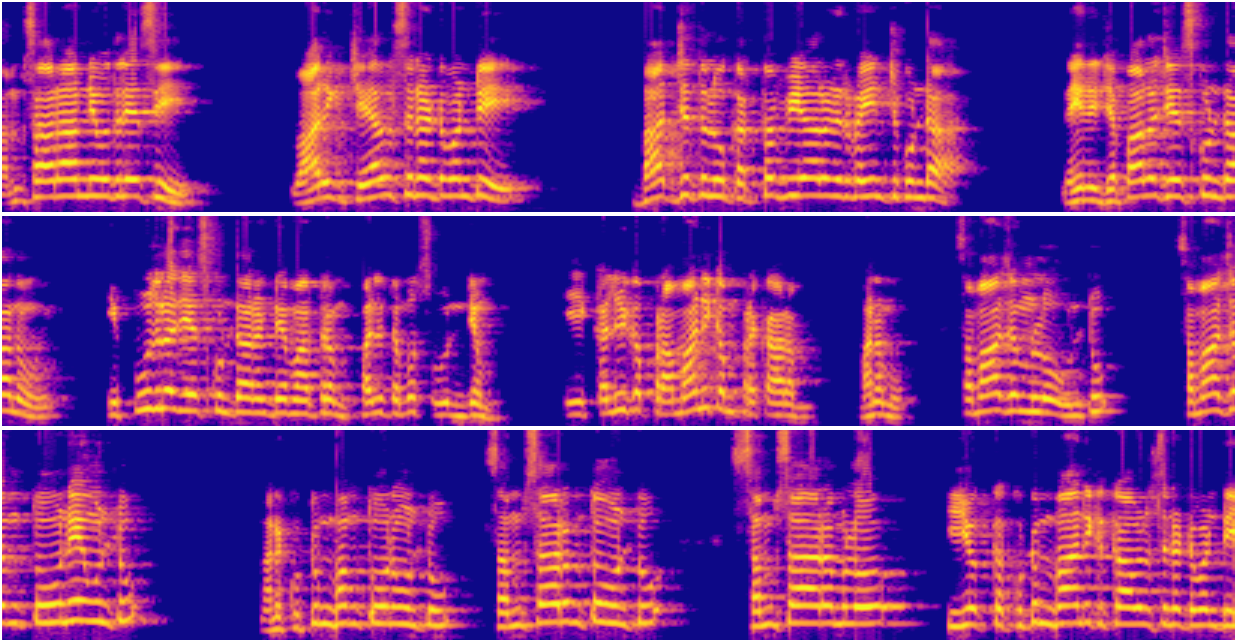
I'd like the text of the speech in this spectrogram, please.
సంసారాన్ని వదిలేసి వారికి చేయాల్సినటువంటి బాధ్యతలు కర్తవ్యాలు నిర్వహించకుండా నేను జపాలు చేసుకుంటాను ఈ పూజలు చేసుకుంటానంటే మాత్రం ఫలితము శూన్యం. ఈ కలియుగ ప్రామాణికం ప్రకారం మనము సమాజంలో ఉంటూ సమాజంతోనే ఉంటూ మన కుటుంబంతోనూ ఉంటూ సంసారంతో ఉంటూ సంసారంలో ఈ యొక్క కుటుంబానికి కావలసినటువంటి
